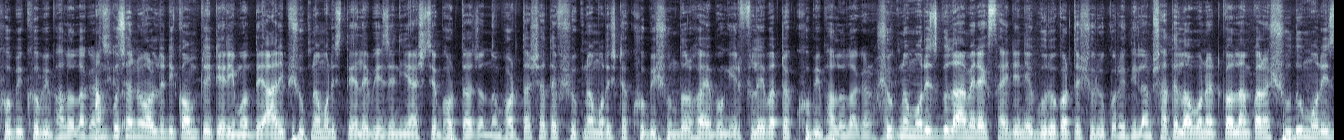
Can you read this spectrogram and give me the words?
খুবই খুবই ভালো লাগা আম কুচানো অলরেডি কমপ্লিট এরই মধ্যে আরিফ শুকনা মরিচ তেলে ভেজে নিয়ে আসছে ভর্তার জন্য। ভর্তার সাথে শুকনা মরিচটা খুবই সুন্দর হয় এবং এর ফ্লেভারটা খুবই ভালো লাগার। শুকনো মরিচগুলো আমের এক সাইডে নিয়ে গুঁড়ো করতে শুরু করে দিলাম। সাথে লবণ অ্যাড করলাম, কারণ শুধু মরিচ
